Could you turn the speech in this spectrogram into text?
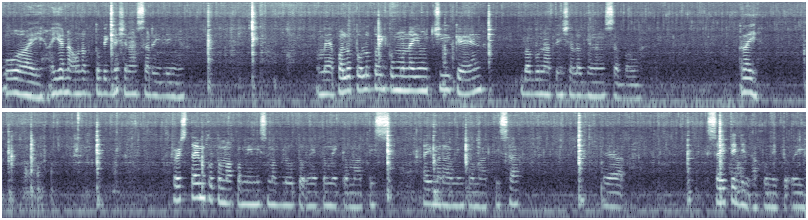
Uy, ayan na o, nagtubig na siya ng sarili niya. Mamaya, paluto-lutuin ko muna yung chicken bago natin siya lagyan ng sabaw. Aray. First time ko tumakaminis magluto nito may kamatis. Ay, maraming kamatis ha. Kaya, excited din ako nito ay.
